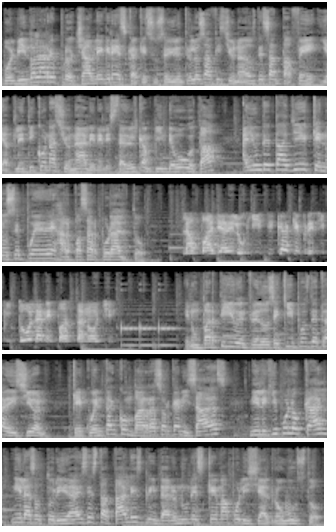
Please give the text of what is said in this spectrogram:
volviendo a la reprochable gresca que sucedió entre los aficionados de Santa Fe y Atlético Nacional en el Estadio El Campín de Bogotá, hay un detalle que no se puede dejar pasar por alto. La falla de logística que precipitó la nefasta noche. En un partido entre dos equipos de tradición que cuentan con barras organizadas, ni el equipo local ni las autoridades estatales brindaron un esquema policial robusto.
